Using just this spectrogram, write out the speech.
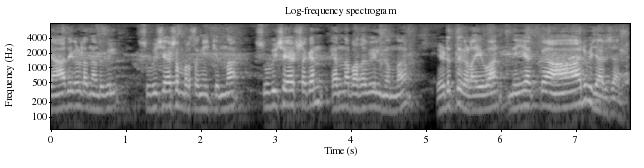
ജാതികളുടെ നടുവിൽ സുവിശേഷം പ്രസംഗിക്കുന്ന സുവിശേഷകൻ എന്ന പദവിയിൽ നിന്ന് എടുത്തു കളയുവാൻ നീയൊക്കെ ആര് വിചാരിച്ചാലും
